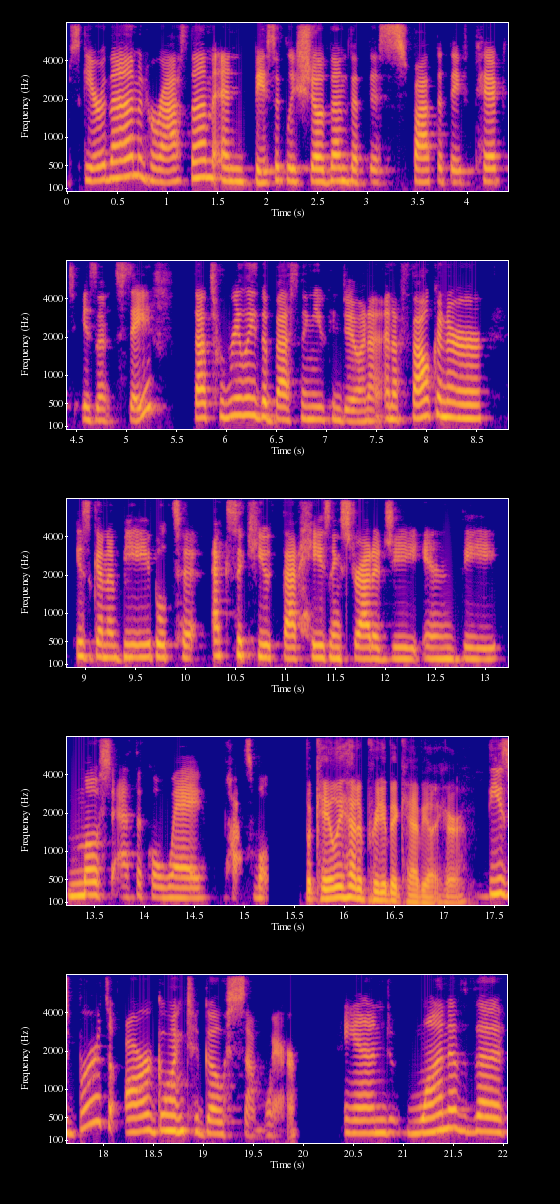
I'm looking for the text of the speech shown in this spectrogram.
scare them and harass them and basically show them that this spot that they've picked isn't safe. That's really the best thing you can do. And a, and a falconer is going to be able to execute that hazing strategy in the most ethical way possible. But Kaeli had a pretty big caveat here. These birds are going to go somewhere. And one of the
